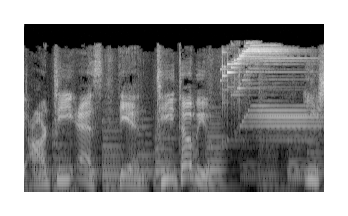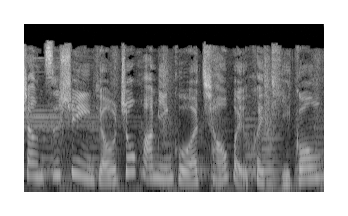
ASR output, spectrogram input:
a r d s 点 t w。以上资讯由中华民国侨委会提供。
